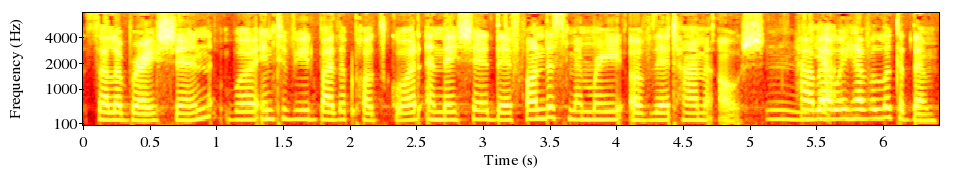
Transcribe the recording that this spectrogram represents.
celebration were interviewed by the Pod Squad and they shared their fondest memory of their time at Olsh. Mm, How about yeah. we have a look at them?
